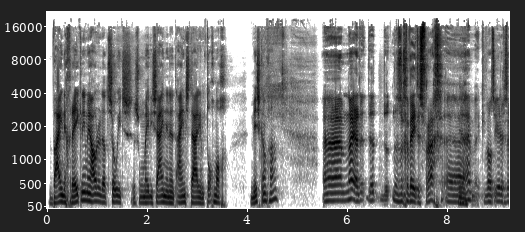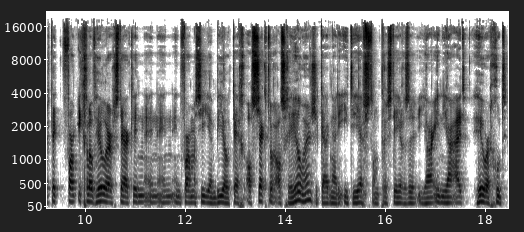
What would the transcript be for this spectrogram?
weinig rekening mee houden dat zoiets, zo'n medicijn in het eindstadium toch nog mis kan gaan? Ehm, nou ja, dat, dat, dat is een gewetensvraag. Hè, Ik heb wel eens eerder gezegd, kijk, farm- ik geloof heel erg sterk in, in, in, in farmacie en biotech als sector, als geheel. Hè. Als je kijkt naar de ETF's, dan presteren ze jaar in jaar uit heel erg goed.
